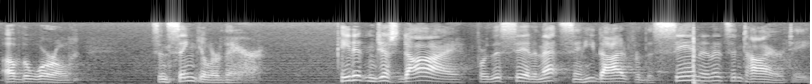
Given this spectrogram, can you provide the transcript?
of the world. It's in singular there. He didn't just die for this sin and that sin, he died for the sin in its entirety.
